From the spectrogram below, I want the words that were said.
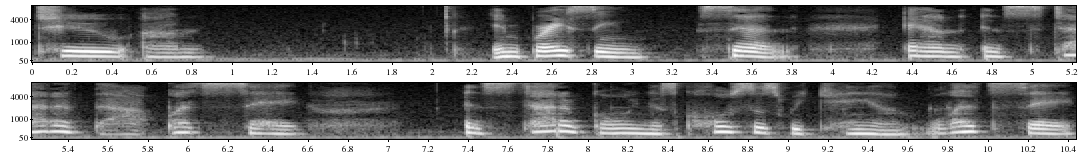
to um, embracing sin. And instead of that, let's say, instead of going as close as we can, let's say,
